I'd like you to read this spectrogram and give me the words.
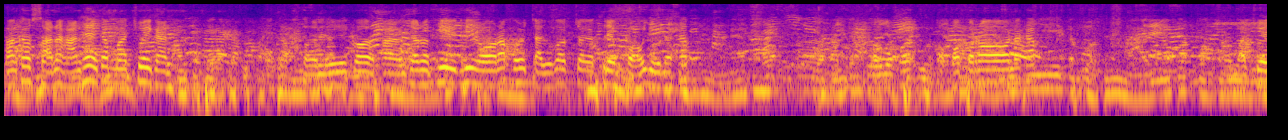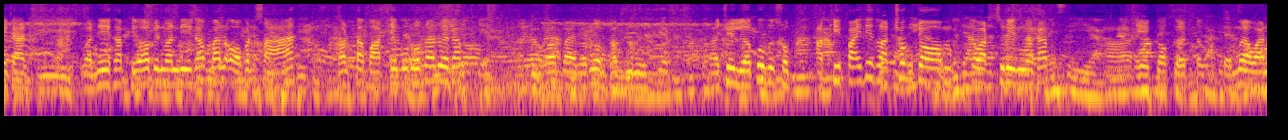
ทางข้าวสารอาหารแห้งก็มาช่วยกันครับตอนนี้ก็ทางเจ้าหน้าที่ที่รอรับบริจาคอยู่ก็จะเตรียมของอยู่นะครับ โดยเฉพาะอปรนะครับที่ตำรวจทั้งหลายนะครับ มาช่วยกันวันนี้ครับถือว่าเป็นวันดีครับวันออกพรรษาวันตักบาตรเทวรุษแล้วด้วยครับเราก็ไปมาร่วมทำบุญมาช่วยเหลือผู้ประสบอัคคีภัยที่ตลาดช่องจอมจังหวัดสุรินทร์นะครับเหตุก็เกิดแต่เมื่อวัน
